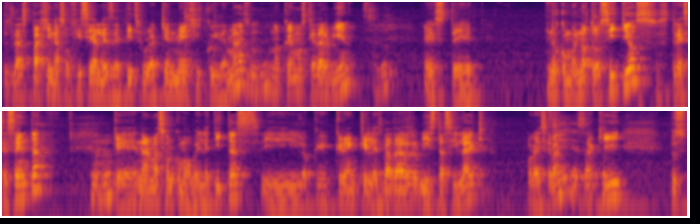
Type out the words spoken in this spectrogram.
pues, las páginas oficiales de Pittsburgh aquí en México y demás. No queremos quedar bien. Este, no como en otros sitios, 360 que nada más son como veletitas y lo que creen que les va a dar vistas y like, por ahí se van. Aquí, pues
